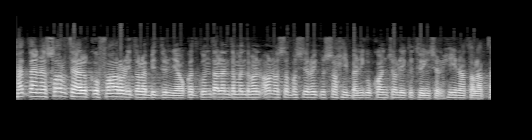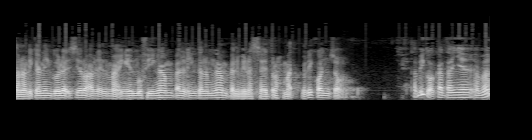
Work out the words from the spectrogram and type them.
Hatta nasarta al-kufaru li talabid dunya wa qad kunta lan teman-teman ono sapa sira iku sahiban iku kanca li kedue ingsun hina talabta nalikane golek sira al ilma ing ilmu fi ngampel ing dalam ngampel minas sayyid rahmat. Berarti kanca. Tapi kok katanya apa?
